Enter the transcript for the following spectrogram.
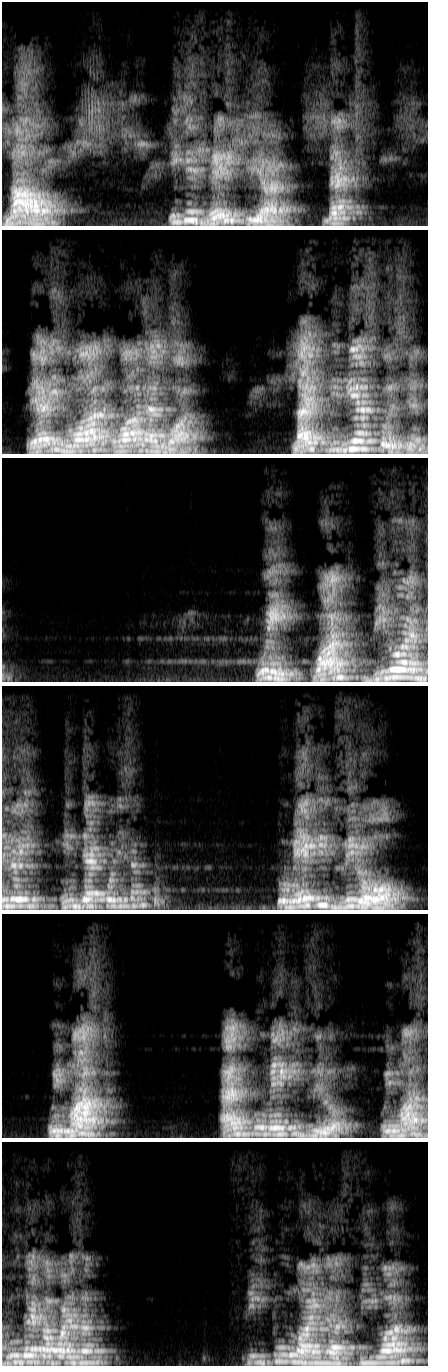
Now, it is very clear that there is 1, 1 and 1. Like previous question, we want 0 and 0 in that position. To make it 0, we must, and to make it 0, we must do that operation C2 minus C1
